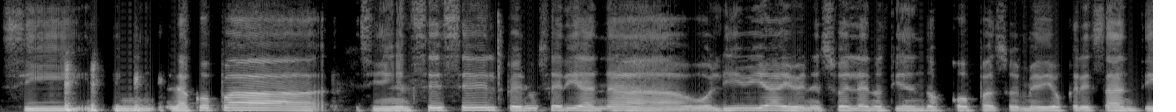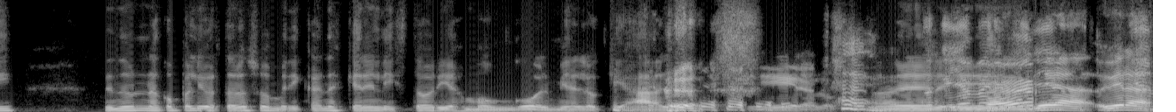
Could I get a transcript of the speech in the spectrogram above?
Si la Copa, si en el CC el Perú sería nada, Bolivia y Venezuela no tienen dos copas, soy medio Santi tener una Copa Libertadores Sudamericana es que en la historia, es mongol, mira lo que habla. Míralo. A ver, eh, mira, mira,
